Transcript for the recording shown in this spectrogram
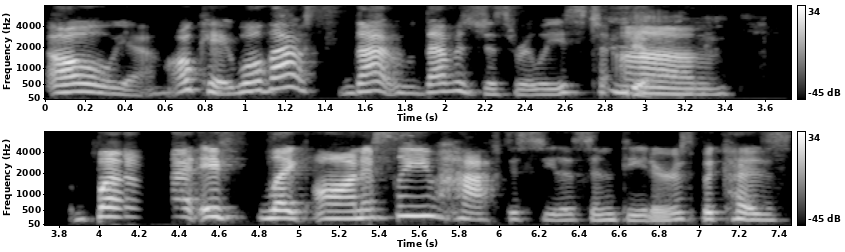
Oh yeah. Okay. Well, that was that that was just released. Yeah. Um, but if like honestly, you have to see this in theaters because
